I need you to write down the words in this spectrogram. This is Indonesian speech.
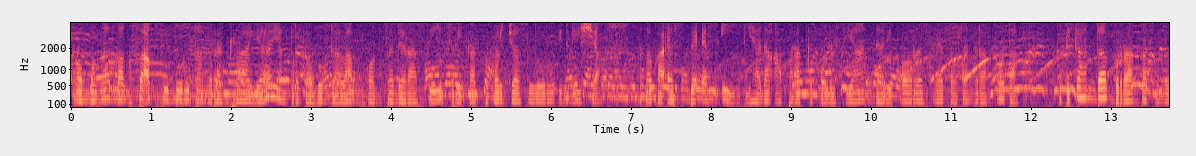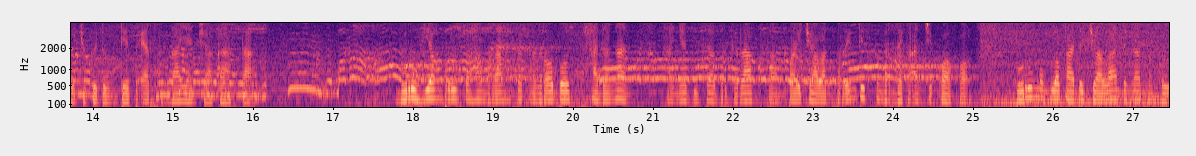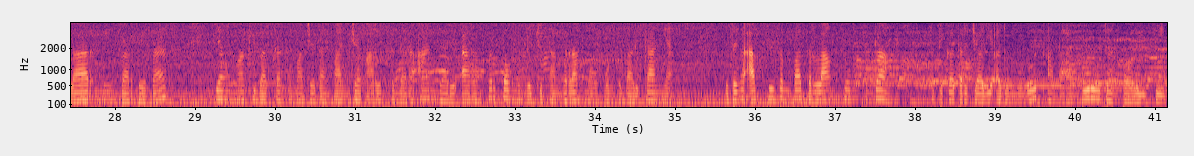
rombongan maksa aksi buruh Tangerang Raya yang tergabung dalam Konfederasi Serikat Pekerja Seluruh Indonesia atau KSPSI dihadang aparat kepolisian dari Polres Metro Tangerang Kota ketika hendak berangkat menuju gedung DPR Senayan, Jakarta. Buruh yang berusaha merangsek menerobos hadangan hanya bisa bergerak sampai jalan perintis kemerdekaan Cikokol. Buruh memblokade jalan dengan menggelar mimbar bebas yang mengakibatkan kemacetan panjang arus kendaraan dari arah Serpong menuju Tangerang maupun kebalikannya. Di tengah aksi sempat berlangsung tegang ketika terjadi adu mulut antara buruh dan polisi.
